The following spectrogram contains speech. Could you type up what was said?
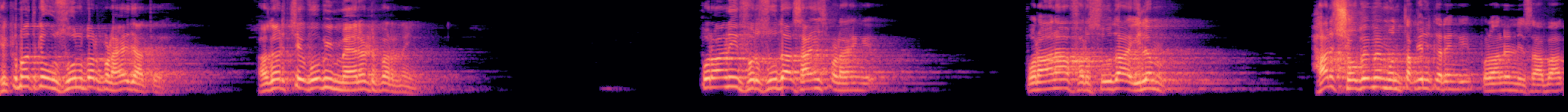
حکمت کے اصول پر پڑھائے جاتے ہیں۔ اگرچہ وہ بھی میرٹ پر نہیں۔ پرانی فرسودہ سائنس پڑھائیں گے۔ پرانا فرسودہ علم ہر شعبے میں منتقل کریں گے، پرانے نصابات۔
